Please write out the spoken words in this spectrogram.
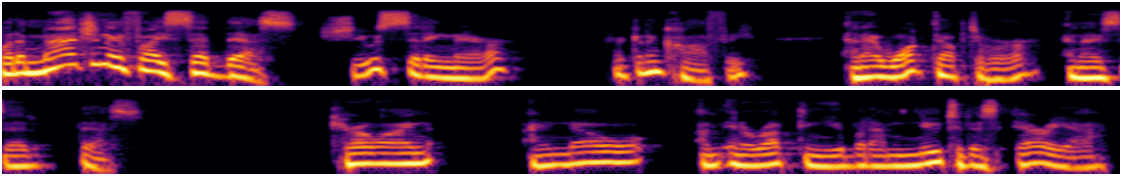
But imagine if I said this. She was sitting there drinking a coffee. And I walked up to her and I said, This, Caroline, I know I'm interrupting you, but I'm new to this area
